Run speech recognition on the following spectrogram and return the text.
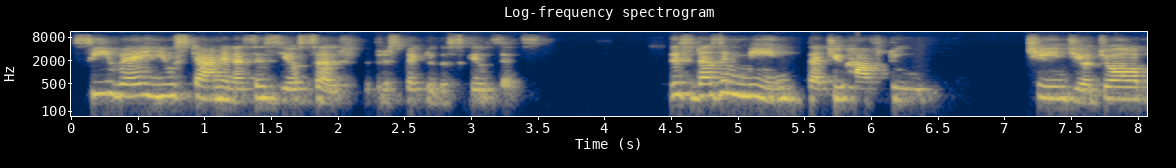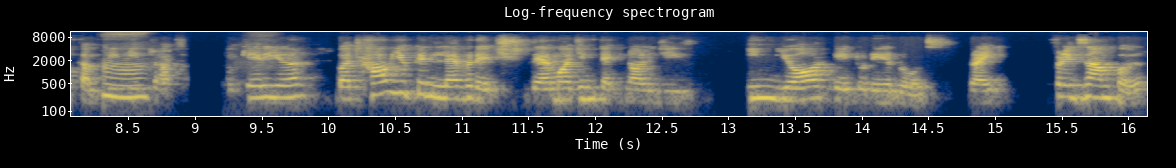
See where you stand and assess yourself with respect to the skill sets. This doesn't mean that you have to change your job, completely mm-hmm. transform your career, but how you can leverage the emerging technologies in your day to day roles, right? For example,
